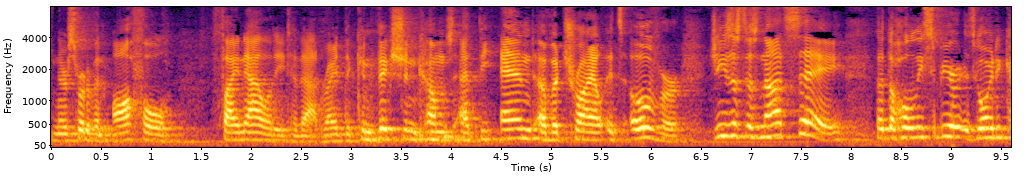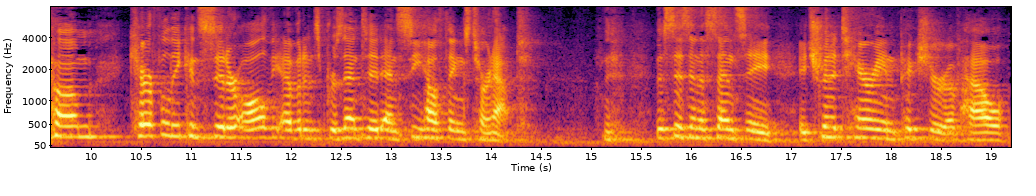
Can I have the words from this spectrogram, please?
And there's sort of an awful finality to that, right? The conviction comes at the end of a trial, it's over. Jesus does not say that the Holy Spirit is going to come, carefully consider all the evidence presented, and see how things turn out. This is, in a sense, a, a Trinitarian picture of how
